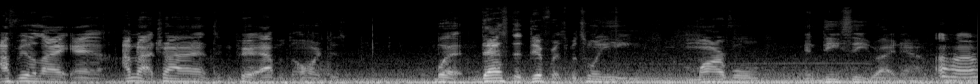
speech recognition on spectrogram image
I feel like, and I'm not trying to compare apples to oranges, but that's the difference between Marvel and DC right now. uh huh.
